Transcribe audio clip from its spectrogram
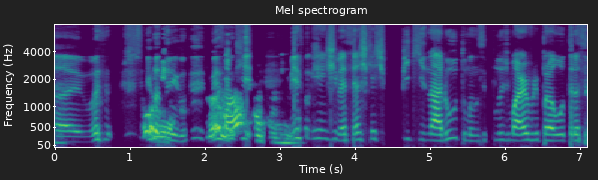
Ai, mano. Pô, meu, Rodrigo, mesmo que, mesmo que a gente tivesse, acho que é tipo pique Naruto, mano. Você pula de uma árvore pra outra assim,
